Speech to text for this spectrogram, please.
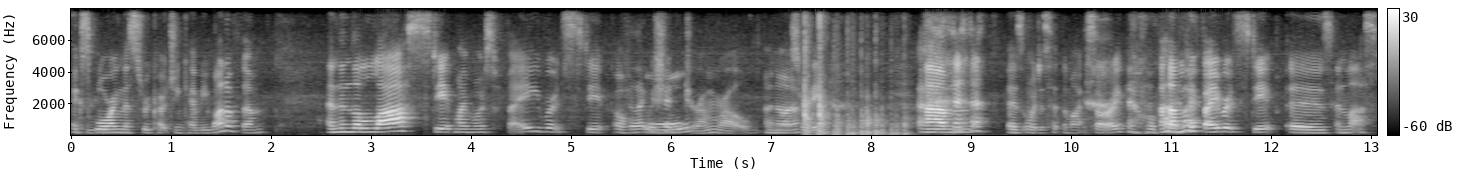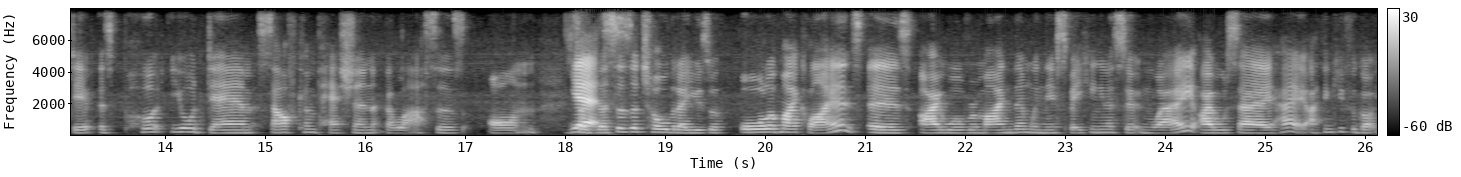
exploring this through coaching can be one of them. And then the last step, my most favorite step I of feel like all, we should drum roll. I know. Almost ready. Um, is oh I just hit the mic. Sorry. Um, my favorite step is, and last step is put your damn self compassion glasses on. Yes. So this is a tool that I use with all of my clients. Is I will remind them when they're speaking in a certain way. I will say, "Hey, I think you forgot.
